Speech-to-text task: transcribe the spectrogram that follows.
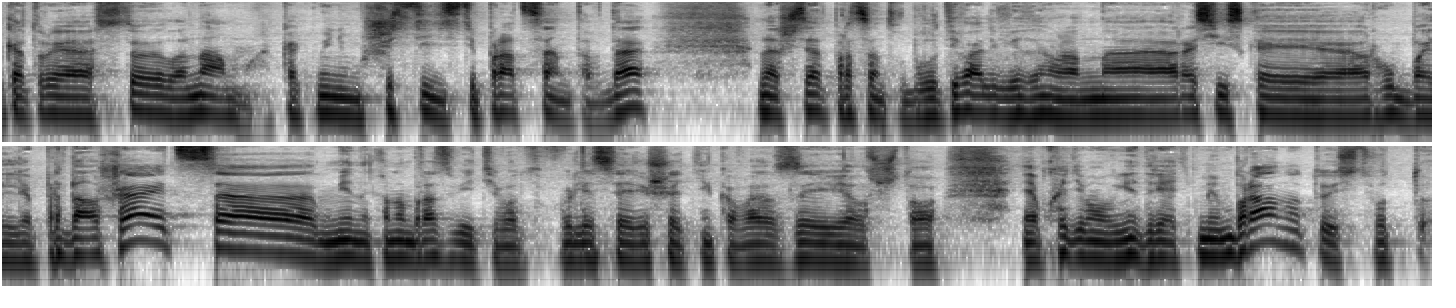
которая стоила нам как минимум 60%, да, на 60% был девальвирован на российский рубль, продолжается. Минэкономразвития вот в лице Решетникова заявил, что необходимо внедрять мембрану, то есть вот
